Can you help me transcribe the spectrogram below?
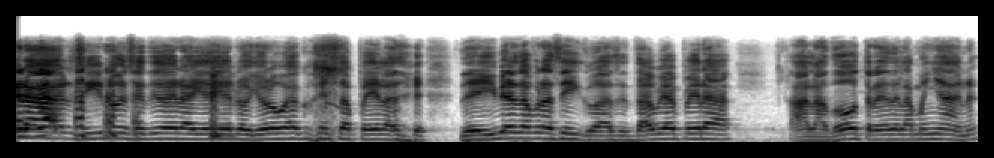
general, sí, no, en sentido general, yo dije, no, yo no voy a coger esa pela de, de irme a San Francisco, a sentarme a esperar a las 2, 3 de la mañana,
